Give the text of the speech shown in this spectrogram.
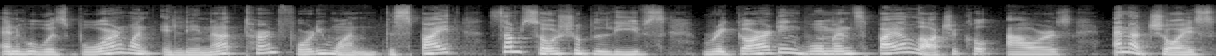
and who was born when Elena turned 41, despite some social beliefs regarding women's biological hours and a choice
